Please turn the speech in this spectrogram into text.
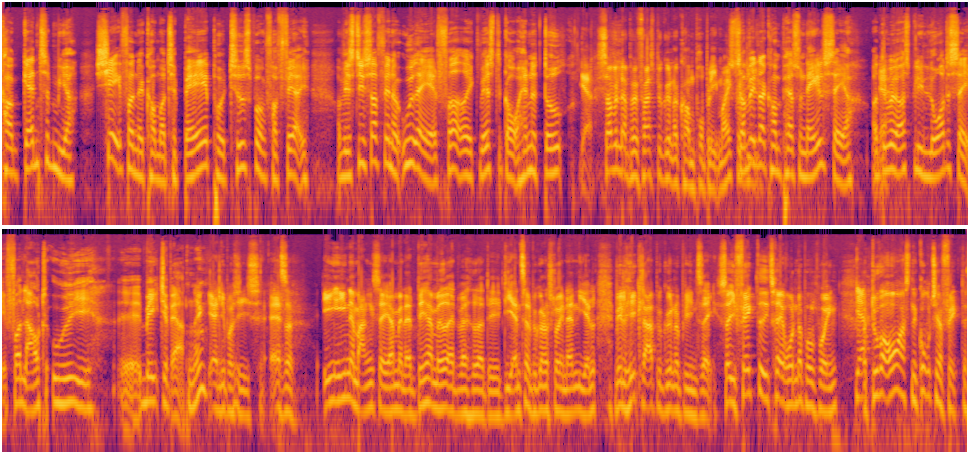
Kong Gantemir, cheferne kommer tilbage på et tidspunkt fra ferie, og hvis de så finder ud af, at Frederik Vestergaard, han er død, Ja, så vil der først begynde at komme problemer, ikke? så vil der komme personalsager, Og det Ja. vil også blive en lortesag for Loud ude i øh, medieverdenen, ikke? Ja, lige præcis. Altså, en, en af mange sager, men at det her med, at hvad hedder det, de ansatte begynder at slå hinanden ihjel, vil helt klart begynde at blive en sag. Så I fægtede i tre runder på en point, Ja. og du var overraskende god til at fægte.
